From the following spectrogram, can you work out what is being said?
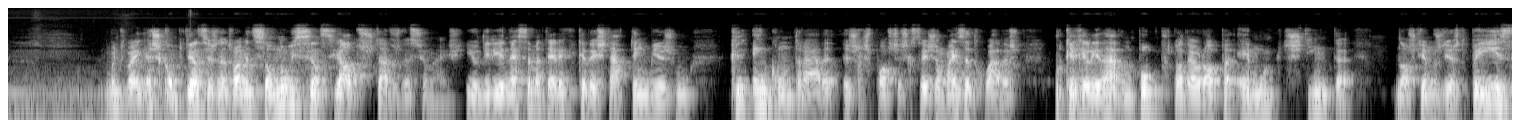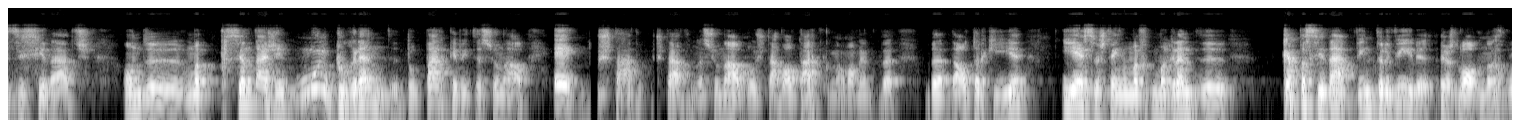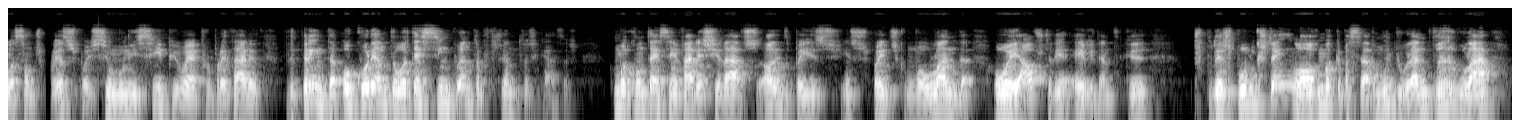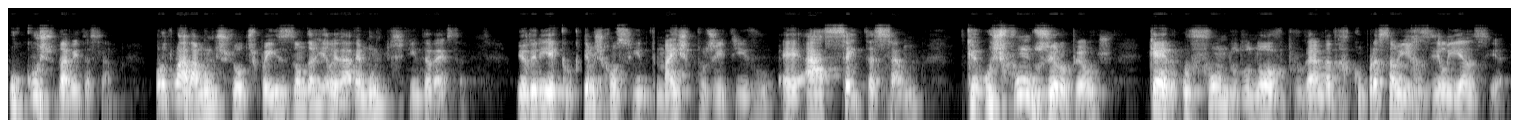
Muito bem. As competências, naturalmente, são no essencial dos Estados nacionais. E eu diria nessa matéria que cada Estado tem mesmo que encontrar as respostas que sejam mais adequadas, porque a realidade, um pouco por toda a Europa, é muito distinta. Nós temos desde países e cidades onde uma percentagem muito grande do parque habitacional é do Estado, Estado Nacional ou Estado autárquico, normalmente da, da, da autarquia, e essas têm uma, uma, grande capacidade de intervir, desde logo, na regulação dos preços, pois se o município é proprietário de 30% ou 40% ou até 50% das casas, como acontece em várias cidades, olha, de países insuspeitos como a Holanda ou a Áustria, é evidente que os poderes públicos têm logo uma capacidade muito grande de regular o custo da habitação. Por outro lado, há muitos outros países onde a realidade é muito distinta dessa. Eu diria que o que temos conseguido de mais positivo é a aceitação que os fundos europeus, quer o fundo do novo Programa de Recuperação e Resiliência,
